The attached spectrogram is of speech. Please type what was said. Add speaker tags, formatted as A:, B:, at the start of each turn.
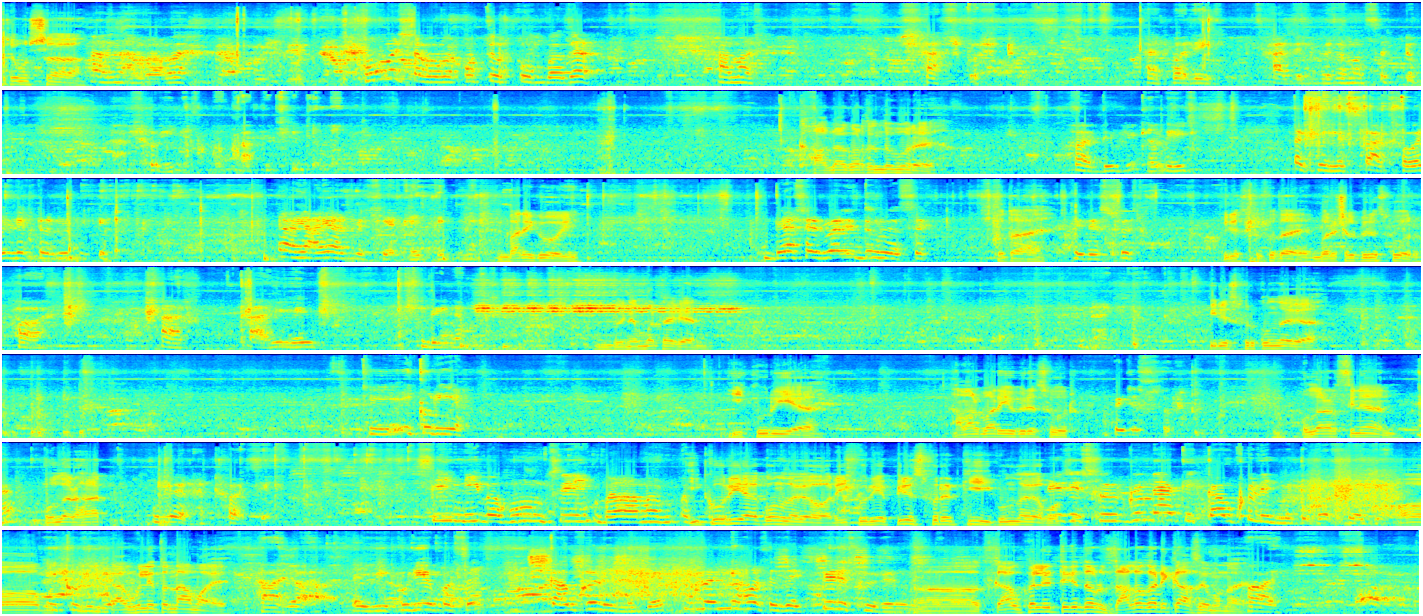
A: সমস্যা?
B: সমস্যা বাবা কত কম বাজার আমার শ্বাসকষ্ট তারপরে বেরোনো আছে একটু। শরীরে কাপে ছিটে
A: খাওয়া দাওয়া করতেন তো পরে
B: হয় খালি একজনের চা খাওয়াই একটা রুটি আয় আর বেশি খাইতে
A: বাড়ি কই?
B: দেশের বাড়ি দূর আছে
A: কোথায়?
B: ফিরেছে
A: পিরোজপুর কোথায়? বরিশাল পিরোজপুর?
B: হয়। আর খাই এই দুই নম্বর।
A: দুই নম্বর থাকেন? পিরোজপুর কোন জায়গা?
B: কি এই করিয়া
A: ইকুরিয়া। আমার বাড়িও পিরোজপুর।
B: ফিরেছে
A: হুলার চিনেন? হুলার হাট
B: ফুলের হাট চিনি বা শুনছি বা আমার
A: ইকুরিয়া কোন জায়গা আবার? ইকুরিয়া পিরোজপুরের কি কোন জায়গা পড়ছে?
B: পিরিসুরগুলো কি কাউখালির মধ্যে পড়ছে
A: ও
B: ইকুরিয়া
A: তো
B: হ্যাঁ। হ্যাঁ এই ইকুরিয়া পড়ছে কাউখালির মধ্যে। পুরানি পড়ছে যাই পিরিসুরের
A: কাউখালীর থেকে তো জালগাড়ি কাছে মনে হয়।
B: হয়।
